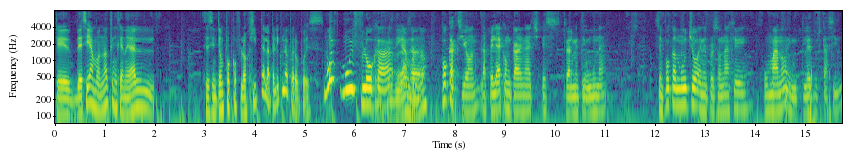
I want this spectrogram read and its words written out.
que decíamos, ¿no? Que en general se sintió un poco flojita la película, pero pues... Muy, muy floja. Pues digamos, o sea, ¿no? Poca acción. La pelea con Carnage es realmente una. Se enfocan mucho en el personaje humano, en Cletus Cassidy.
